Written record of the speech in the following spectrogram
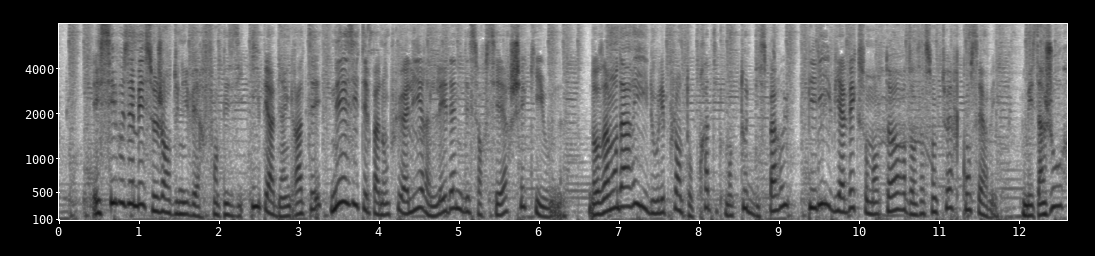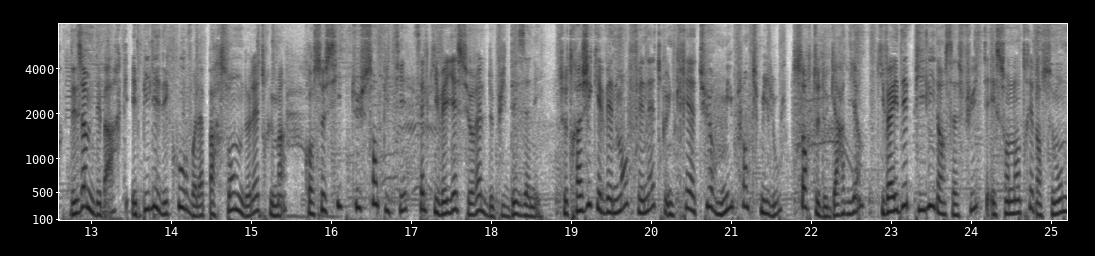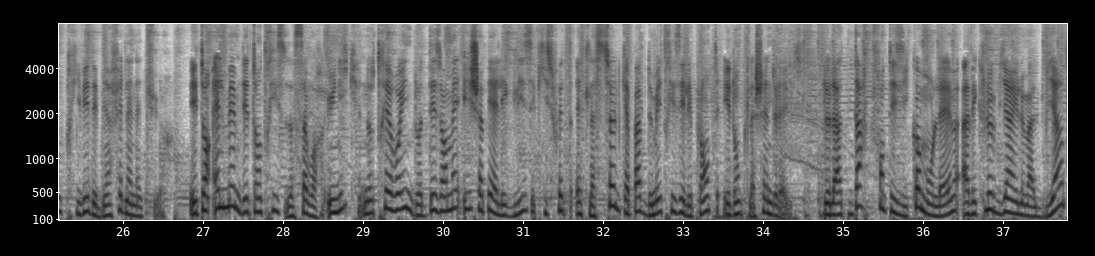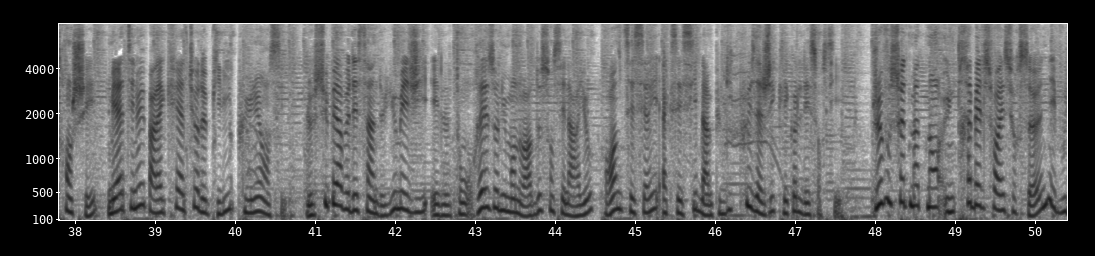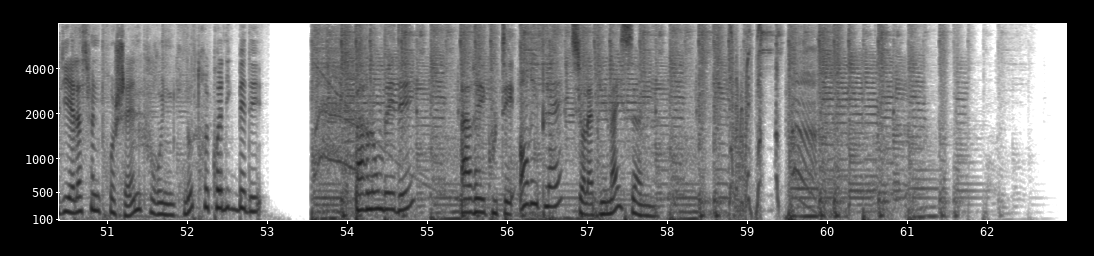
Et si vous aimez ce genre d'univers fantasy hyper bien gratté, n'hésitez pas non plus à lire L'Éden des sorcières chez Kiyun. Dans un monde aride où les plantes ont pratiquement toutes disparu, Pili vit avec son mentor dans un sanctuaire conservé. Mais un jour, des hommes débarquent et Pili découvre la part sombre de l'être humain quand ceux-ci tue sans pitié celle qui veillait sur elle depuis des années. Ce tragique événement fait naître une créature mi-plante mi-loup, sorte de gardien, qui va aider Pili dans sa fuite et son entrée dans ce monde privé des bienfaits de la nature. Étant elle-même détentrice d'un savoir unique, notre héroïne doit désormais échapper à l'église qui souhaite être la seule capable de maîtriser les plantes et donc la chaîne de la vie. De la dark fantasy comme on l'aime, avec le bien et le mal bien tranchés, mais atténué par la créature de Pili plus nuancée. Le superbe dessin de Yumeji et le ton résolument noir de son scénario rendent ces séries accessibles à un public plus âgé que l'école des sorciers. Je vous souhaite maintenant une très belle soirée sur Sun et vous dis à la semaine prochaine pour une autre chronique BD. Parlons BD à réécouter en replay sur l'appli MySun.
